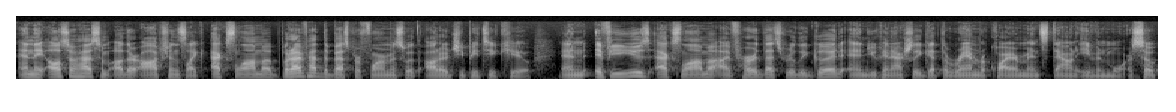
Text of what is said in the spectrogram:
And they also have some other options like ExLlama, but I've had the best performance with auto GPTQ. And if you use ExLlama, I've heard that's really good, and you can actually get the RAM requirements down even more. So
